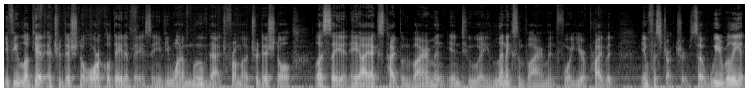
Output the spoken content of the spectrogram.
if you look at a traditional Oracle database and if you want to move that from a traditional, let's say an AIX type environment into a Linux environment for your private infrastructure. So we really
